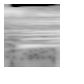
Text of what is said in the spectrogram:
怎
